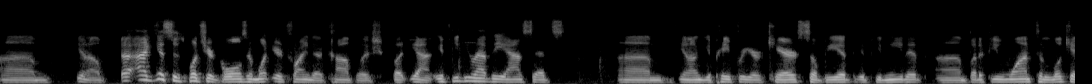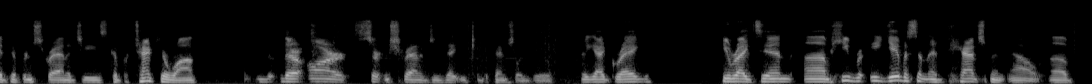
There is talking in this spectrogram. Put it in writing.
Um, you know, I guess it's what your goals and what you're trying to accomplish. But yeah, if you do have the assets, um, you know, you pay for your care, so be it if you need it. Um, but if you want to look at different strategies to protect your Roth, th- there are certain strategies that you can potentially do. We got Greg. He writes in. Um, he he gave us an attachment now of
